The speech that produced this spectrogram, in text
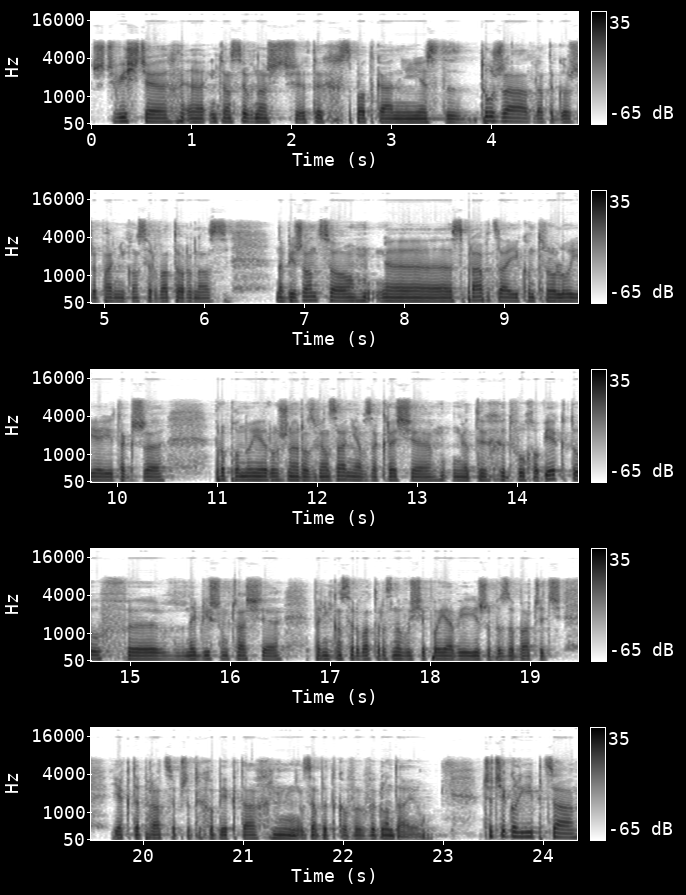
Rzeczywiście e, intensywność tych spotkań jest duża, dlatego że pani konserwator nas na bieżąco e, sprawdza i kontroluje i także proponuje różne rozwiązania w zakresie e, tych dwóch obiektów. E, W najbliższym czasie pani konserwator znowu się pojawi, żeby zobaczyć, jak te prace przy tych obiektach mm, zabytkowych wyglądają. 3 lipca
